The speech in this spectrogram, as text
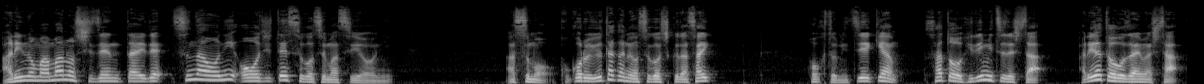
ありのままの自然体で素直に応じて過ごせますように。明日も心豊かにお過ごしください。北斗三重駅案佐藤秀光でした。ありがとうございました。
